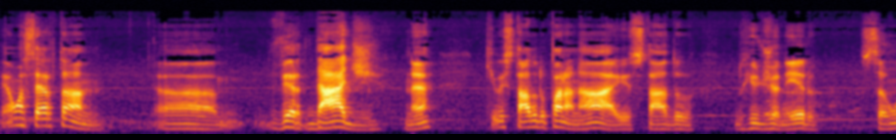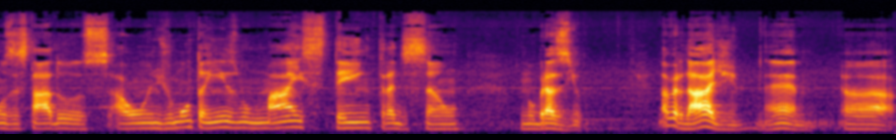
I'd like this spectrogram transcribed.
é uma certa uh, verdade né, que o estado do Paraná e o estado do Rio de Janeiro são os estados onde o montanhismo mais tem tradição no Brasil. Na verdade, né, uh,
